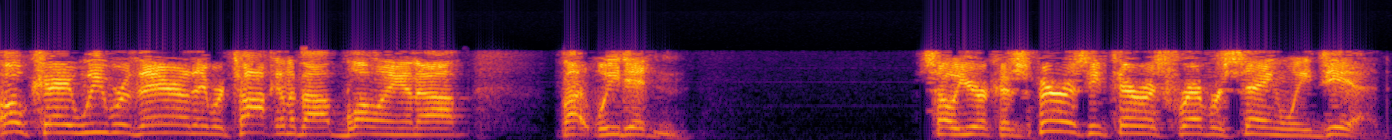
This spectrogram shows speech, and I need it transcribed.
okay, we were there. They were talking about blowing it up, but we didn't. So you're a conspiracy theorist forever saying we did.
